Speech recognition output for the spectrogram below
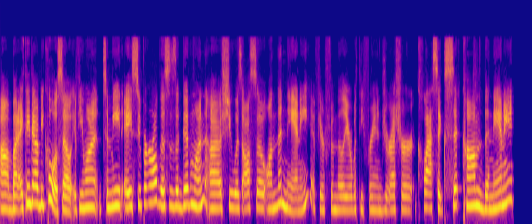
Um, but I think that would be cool. So if you want to meet a Supergirl, this is a good one. Uh, she was also on The Nanny. If you're familiar with the Fran Drescher classic sitcom, The Nanny.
